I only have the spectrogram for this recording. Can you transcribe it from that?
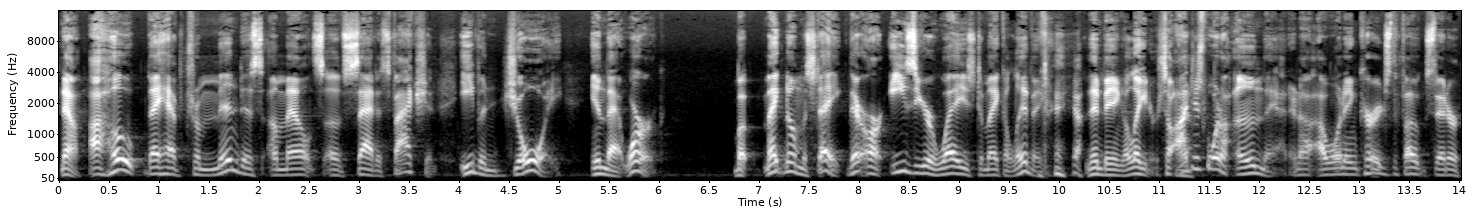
Now, I hope they have tremendous amounts of satisfaction, even joy in that work. But make no mistake, there are easier ways to make a living yeah. than being a leader. So yeah. I just want to own that. And I, I want to encourage the folks that are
